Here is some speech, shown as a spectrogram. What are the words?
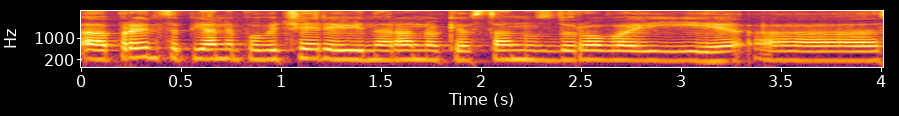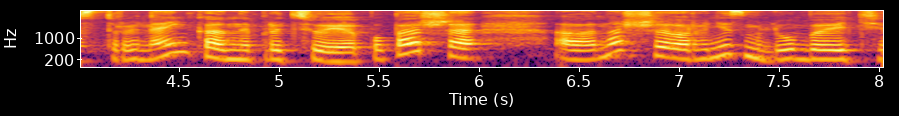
е, принцип я не повечеряю і на ранок я встану здорова і е, стройненька не працює? По-перше, е, наш організм любить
